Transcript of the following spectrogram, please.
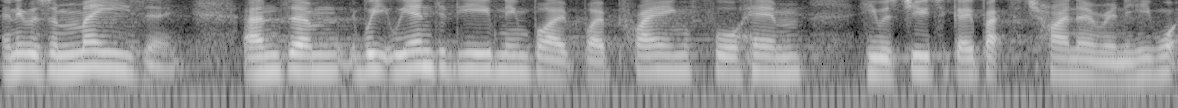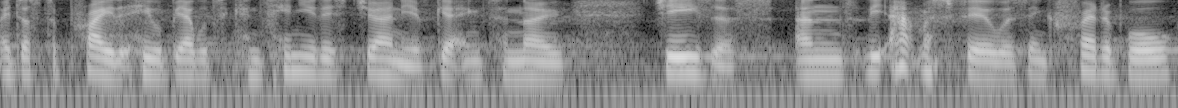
And it was amazing. And um, we, we ended the evening by, by praying for him. He was due to go back to China, and he wanted us to pray that he would be able to continue this journey of getting to know Jesus. And the atmosphere was incredible.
